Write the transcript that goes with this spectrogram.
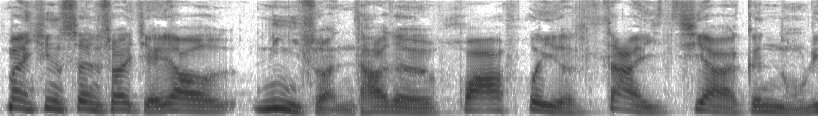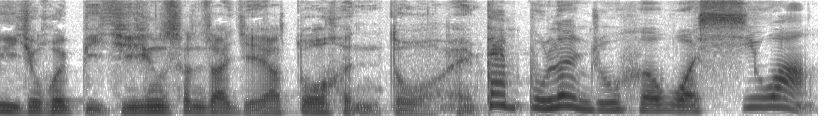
慢性肾衰竭要逆转，它的花费的代价跟努力就会比急性肾衰竭要多很多。但不论如何，我希望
